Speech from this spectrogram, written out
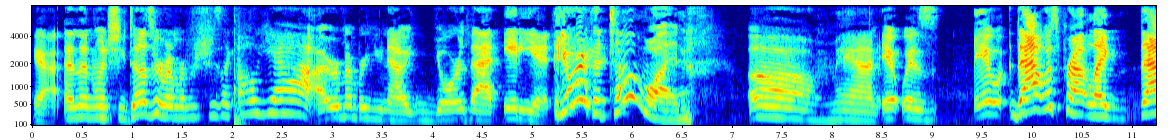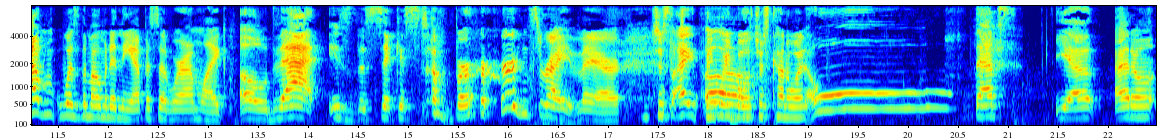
and then when she does remember, she's like, "Oh yeah, I remember you now. You're that idiot." You're the dumb one. Oh man, it was it that was proud like that was the moment in the episode where I'm like, "Oh, that is the sickest of burns right there." Just, I think we both just kind of went, oh. That's yeah, I don't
